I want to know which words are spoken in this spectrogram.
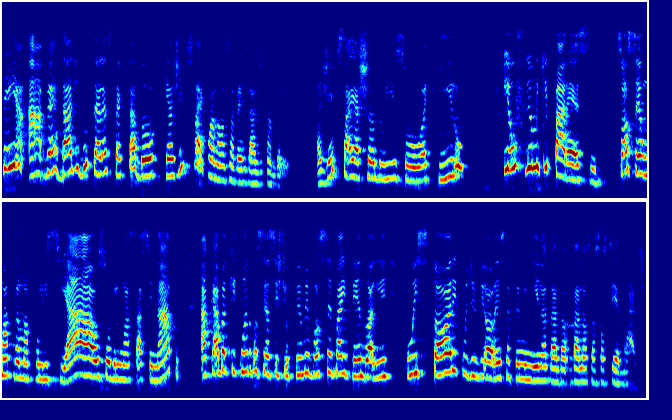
tem a, a, verdade do telespectador, que a gente sai com a nossa verdade também. A gente sai achando isso ou aquilo, e o filme que parece só ser uma trama policial sobre um assassinato, acaba que quando você assiste o filme, você vai vendo ali o histórico de violência feminina da, da nossa sociedade.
